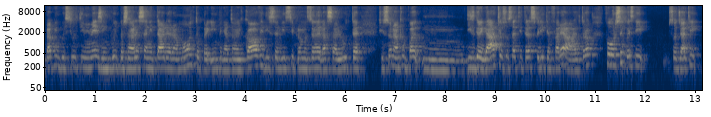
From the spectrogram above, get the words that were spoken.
proprio in questi ultimi mesi in cui il personale sanitario era molto impegnato nel Covid, i servizi di promozione della salute si sono anche un po' mh, disgregati o sono stati trasferiti a fare altro, forse questi soggetti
